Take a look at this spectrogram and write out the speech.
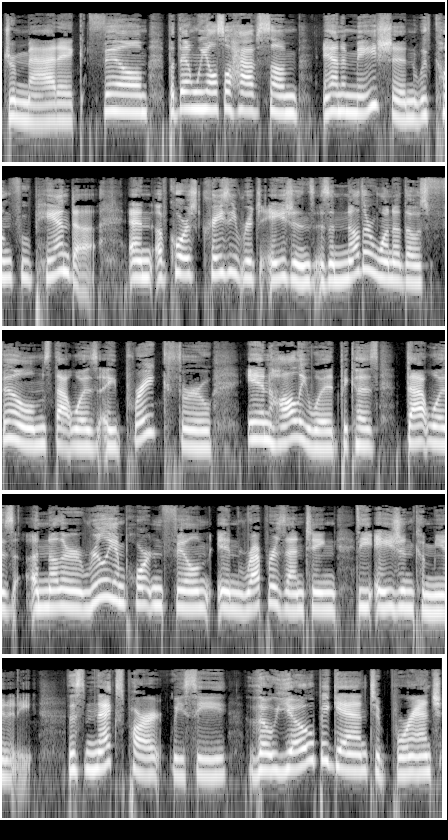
dramatic film. But then we also have some animation with Kung Fu Panda. And of course, Crazy Rich Asians is another one of those films that was a breakthrough in Hollywood because that was another really important film in representing the Asian community. This next part we see, though Yeoh began to branch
